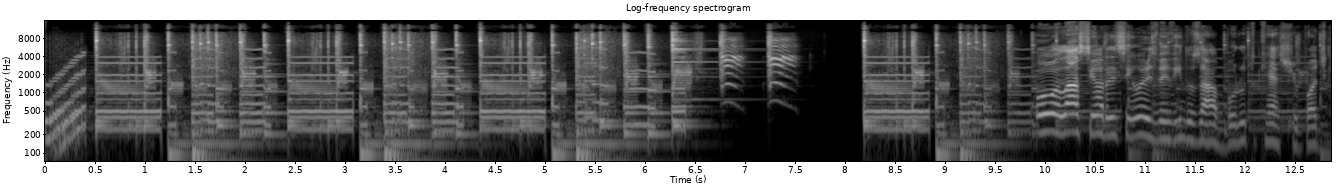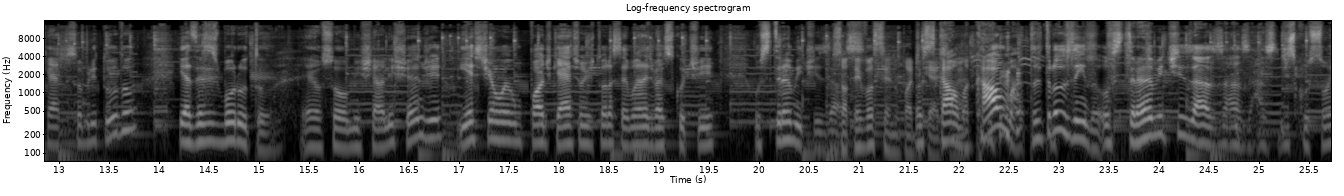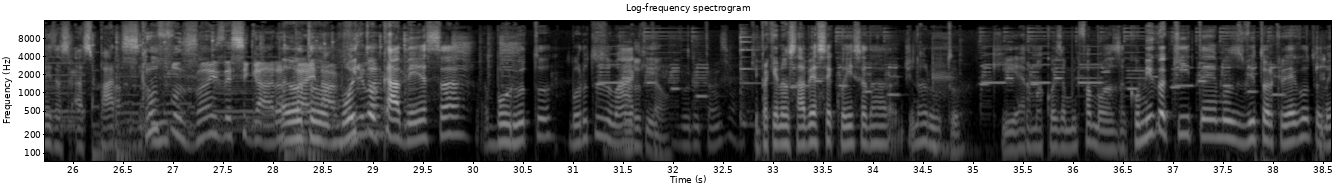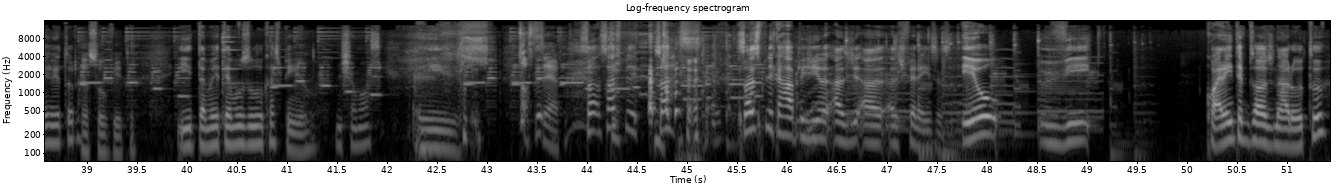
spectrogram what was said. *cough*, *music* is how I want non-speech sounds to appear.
Thank you. Olá, senhoras e senhores, bem-vindos a Boruto Cast, o podcast sobre tudo e às vezes Boruto. Eu sou o Michel Alexandre e este é um podcast onde toda semana a gente vai discutir os trâmites. Só as- tem você no os- podcast. calma, né? calma, tô *laughs* introduzindo. Os trâmites, as, as, as discussões, as, as partes. As confusões desse garoto Eu aí tô na muito vila. cabeça, Boruto, Boruto. Burutão Zé. Que pra quem não sabe é a sequência da, de Naruto, que era uma coisa muito famosa. Comigo aqui temos Vitor Crego, tudo bem, Vitor? Eu sou o Vitor. E também temos o Lucas Pinho. Me chamam assim. Isso. *laughs* Tô certo. Só, só, expli- só, só explicar rapidinho as, di- a- as diferenças. Eu vi 40 episódios de Naruto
